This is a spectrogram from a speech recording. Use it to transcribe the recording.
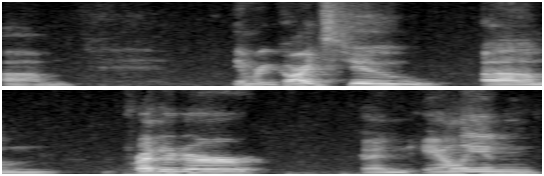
Um, in regards to um, Predator and Alien,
